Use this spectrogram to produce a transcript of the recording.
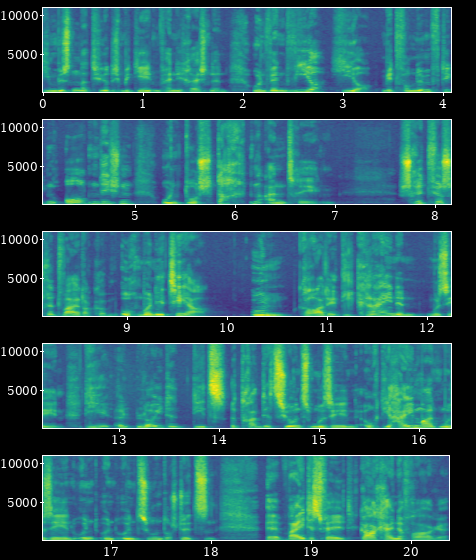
die müssen natürlich mit jedem Pfennig rechnen. Und wenn wir hier mit vernünftigen, ordentlichen und durchdachten Anträgen Schritt für Schritt weiterkommen, auch monetär, um gerade die kleinen Museen, die äh, Leute, die Traditionsmuseen, auch die Heimatmuseen und, und, und zu unterstützen. Äh, weites Feld, gar keine Frage,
